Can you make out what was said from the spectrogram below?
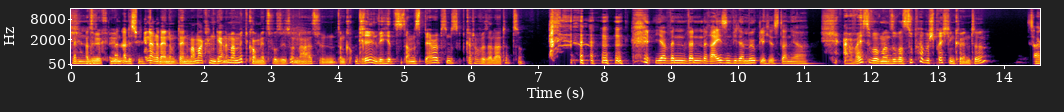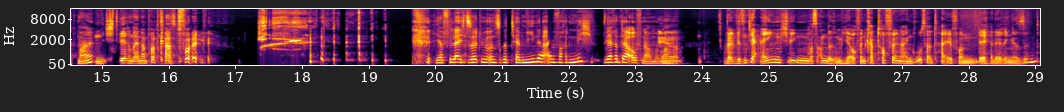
Wenn, Also wir, wenn alles generell, deine, deine Mama kann gerne mal mitkommen, jetzt wo sie so nah ist. Dann grillen wir hier zusammen Spare Ribs und es gibt Kartoffelsalat dazu. ja, wenn, wenn Reisen wieder möglich ist, dann ja. Aber weißt du, wo man sowas super besprechen könnte? Sag mal. Nicht während einer Podcast-Folge. Ja, vielleicht sollten wir unsere Termine einfach nicht während der Aufnahme machen. Ja. Weil wir sind ja eigentlich wegen was anderem hier, auch wenn Kartoffeln ein großer Teil von der Herr der Ringe sind.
